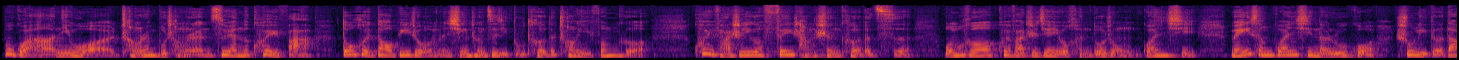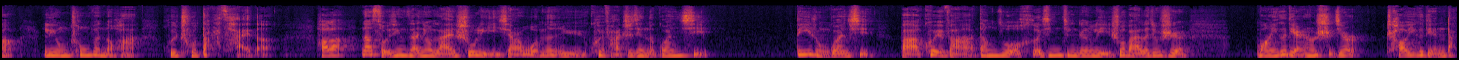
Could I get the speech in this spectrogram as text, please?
不管啊你我承认不承认，资源的匮乏都会倒逼着我们形成自己独特的创意风格。匮乏是一个非常深刻的词，我们和匮乏之间有很多种关系，每一层关系呢，如果梳理得当、利用充分的话，会出大彩的。好了，那索性咱就来梳理一下我们与匮乏之间的关系。第一种关系，把匮乏当做核心竞争力，说白了就是往一个点上使劲儿，朝一个点打，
